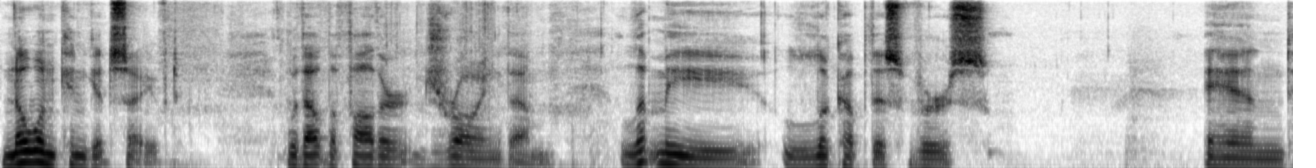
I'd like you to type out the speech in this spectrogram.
No one can get saved without the Father drawing them. Let me look up this verse and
